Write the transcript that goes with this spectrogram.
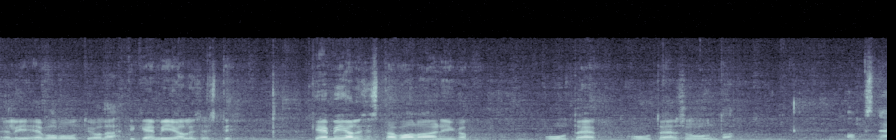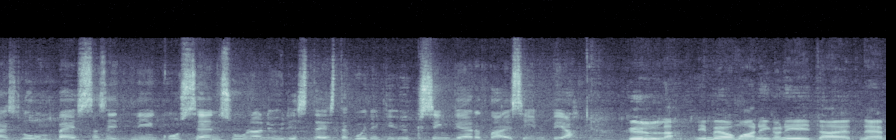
Eli evoluutio lähti kemiallisesti, kemiallisesti tavallaan niin uuteen, uuteen suuntaan. Onko näissä lumpeissa sit niinku sen suunnan yhdisteistä kuitenkin yksinkertaisimpia? Kyllä, nimenomaan niinku niitä, että ne,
